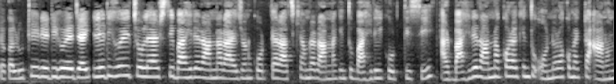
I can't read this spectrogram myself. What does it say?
সকাল উঠেই রেডি হয়ে যাই। রেডি হয়ে চলে আসছি, বাহিরে রান্নার আয়োজন করতে আর আজকে আমরা রান্না কিন্তু বাহিরেই করতেছি। আর বাহিরে রান্না করা কিন্তু অন্যরকম একটা আনন্দ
